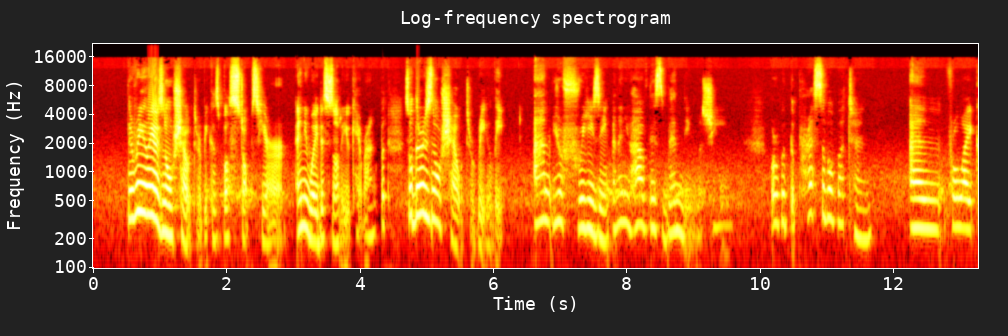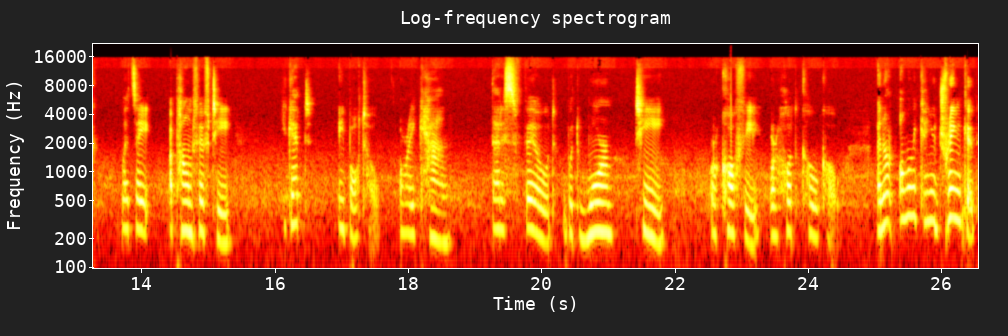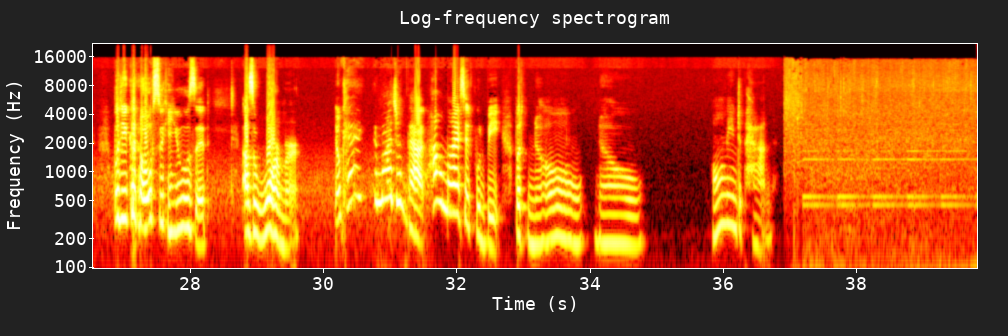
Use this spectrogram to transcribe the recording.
there really is no shelter because bus stops here. Anyway, this is not a UK brand, but so there is no shelter really and you're freezing and then you have this vending machine or with the press of a button and for like let's say a pound 50 you get a bottle or a can that is filled with warm tea or coffee or hot cocoa. And not only can you drink it but you can also use it as a warmer. Okay? Imagine that. How nice it would be. But no no. Only in Japan.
